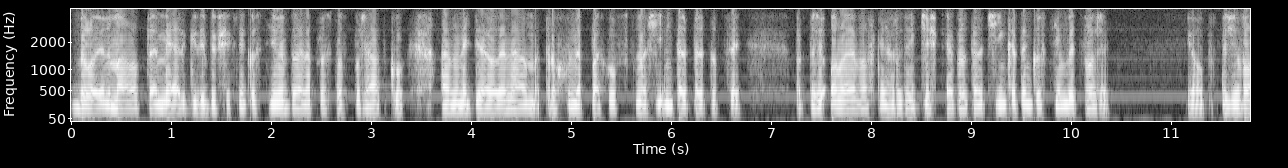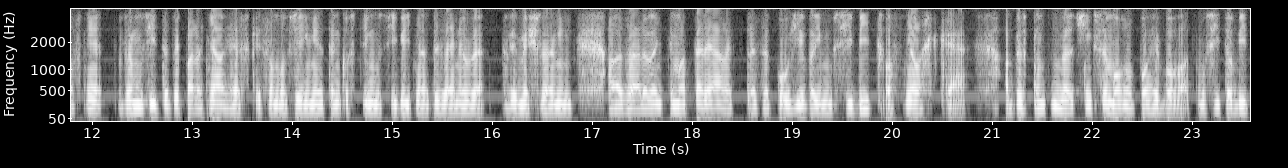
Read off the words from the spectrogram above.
bylo jen málo premiér, kdyby všechny kostýmy byly naprosto v pořádku a nedělali nám trochu neplechu v naší interpretaci. Protože ono je vlastně hrozně těžké pro ten čínka ten kostým vytvořit. Jo, protože vlastně vy musíte vypadat nějak hezky, samozřejmě ten kostým musí být nějak designově vymyšlený, ale zároveň ty materiály, které se používají, musí být vlastně lehké, aby v tom ten začník se mohl pohybovat. Musí to být,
